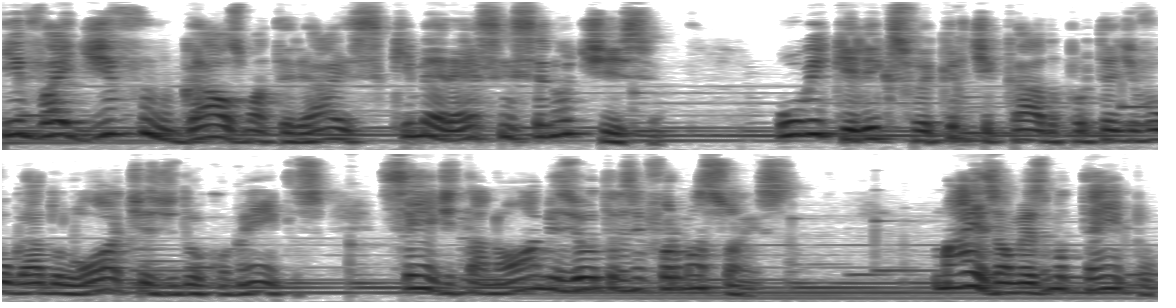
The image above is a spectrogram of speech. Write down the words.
e vai divulgar os materiais que merecem ser notícia. O Wikileaks foi criticado por ter divulgado lotes de documentos sem editar nomes e outras informações. Mas, ao mesmo tempo,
